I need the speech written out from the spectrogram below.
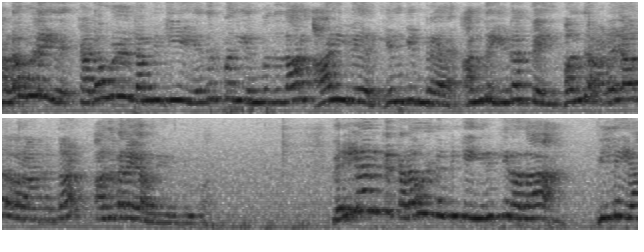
கடவுளை கடவுள் நம்பிக்கையை எதிர்ப்பது என்பதுதான் ஆணிவேர் என்கின்ற அந்த இடத்தை வந்து அடையாதவராகத்தான் அதுவரை அவர் இருக்கின்றார். பெரியாருக்கு கடவுள் நம்பிக்கை இருக்கிறதா? இல்லையா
